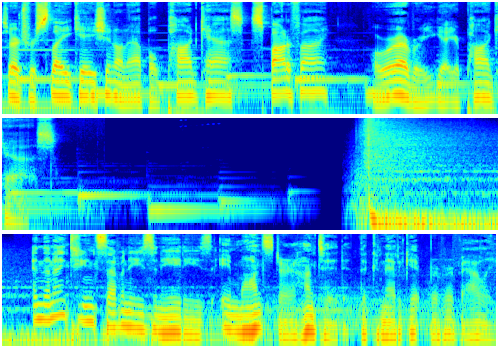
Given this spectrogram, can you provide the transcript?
Search for Slaycation on Apple Podcasts, Spotify, or wherever you get your podcasts. In the 1970s and 80s, a monster hunted the Connecticut River Valley.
